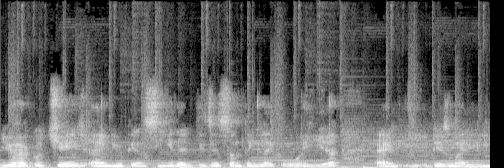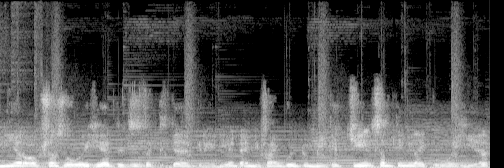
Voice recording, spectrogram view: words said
you have to change and you can see that this is something like over here. And it is my linear options over here. This is the gradient. And if i'm going to make a change something like over here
